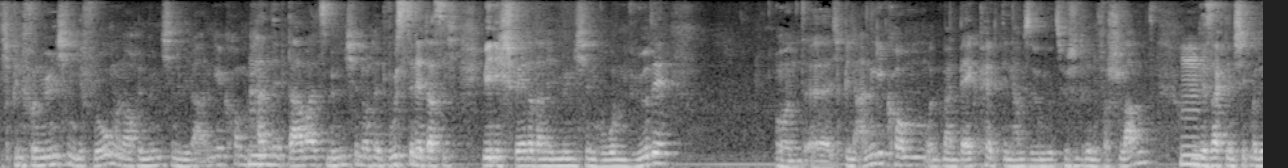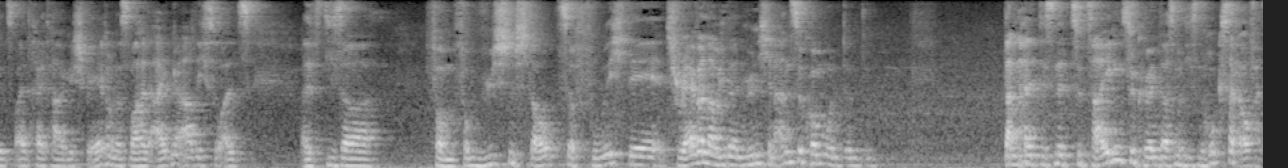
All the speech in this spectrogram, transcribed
Ich bin von München geflogen und auch in München wieder angekommen, mhm. kannte damals München noch nicht, wusste nicht, dass ich wenig später dann in München wohnen würde und äh, ich bin angekommen und mein Backpack, den haben sie irgendwo zwischendrin verschlammt hm. und gesagt, den schicken wir dir zwei, drei Tage später. Und das war halt eigenartig, so als, als dieser vom, vom Wüstenstaub zerfurchte Traveler wieder in München anzukommen und, und dann halt das nicht zu zeigen zu können, dass man diesen Rucksack auf hat.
